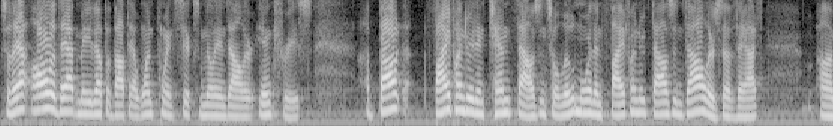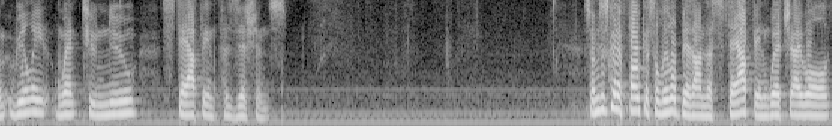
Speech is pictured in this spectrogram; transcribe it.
So that, all of that made up about that $1.6 million increase. About 510,000, so a little more than $500,000 of that um, really went to new staffing positions. So I'm just going to focus a little bit on the staffing, which I will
